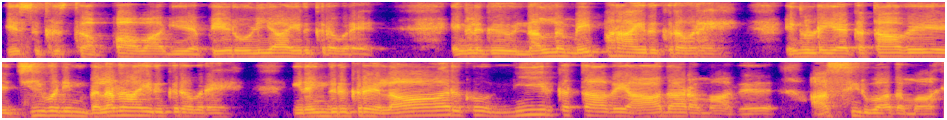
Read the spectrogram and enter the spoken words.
இயேசு கிறிஸ்து அப்பாவாகிய பேரொழியா இருக்கிறவரே. எங்களுக்கு நல்ல மெய்ப்பராய் இருக்கிறவரே எங்களுடைய கத்தாவே ஜீவனின் பலனாயிருக்கிறவரே இணைந்திருக்கிற எல்லாருக்கும் நீர் கத்தாவே ஆதாரமாக ஆசீர்வாதமாக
